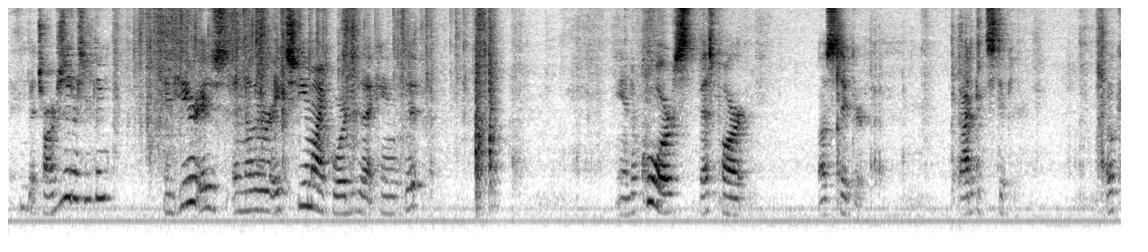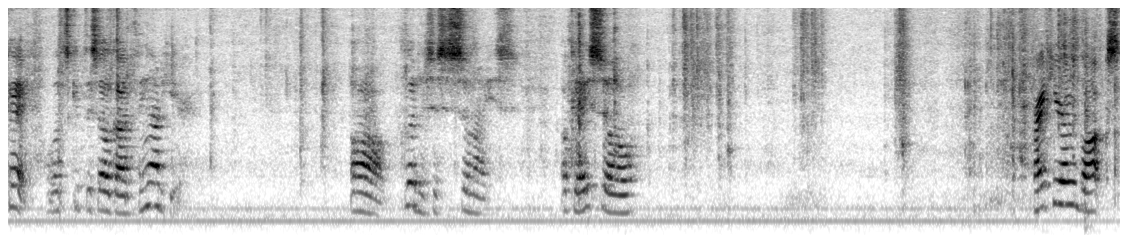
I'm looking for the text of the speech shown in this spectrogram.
I think that charges it or something. And here is another HDMI cord that came with it. And of course, best part, a sticker. Gotta get the sticker. Okay, let's get this Elgato thing out of here. Oh, goodness, this is so nice. Okay, so right here on the box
